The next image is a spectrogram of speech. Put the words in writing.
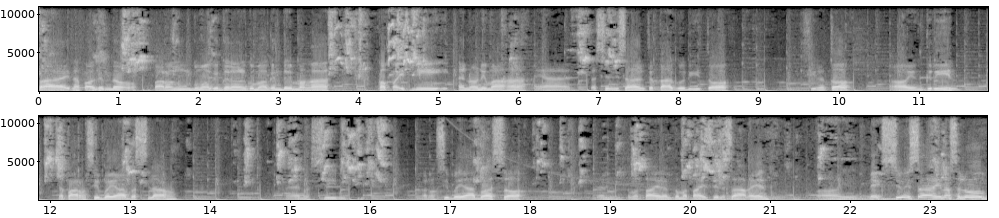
pie. Napakaganda oh. Parang gumaganda na gumaganda yung mga papait ni, ano, ni Maha. Ayan. Tapos yung isa, katago dito. Sino to? Oh, yung green. Na parang si Bayabas lang. Ayan, oh, si, parang si Bayabas, oh. Ayan, tumatay lang, tumatay sila sa akin. Uh, next, yung isa, yung nasa loob.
